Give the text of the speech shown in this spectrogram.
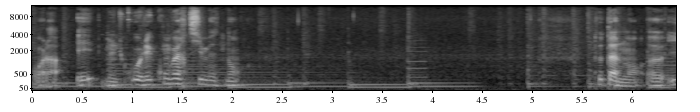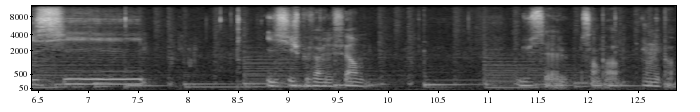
Voilà, et du coup, elle est convertie maintenant. Totalement. Euh, ici... Ici, je peux faire une ferme. Du sel, sympa. J'en ai pas.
